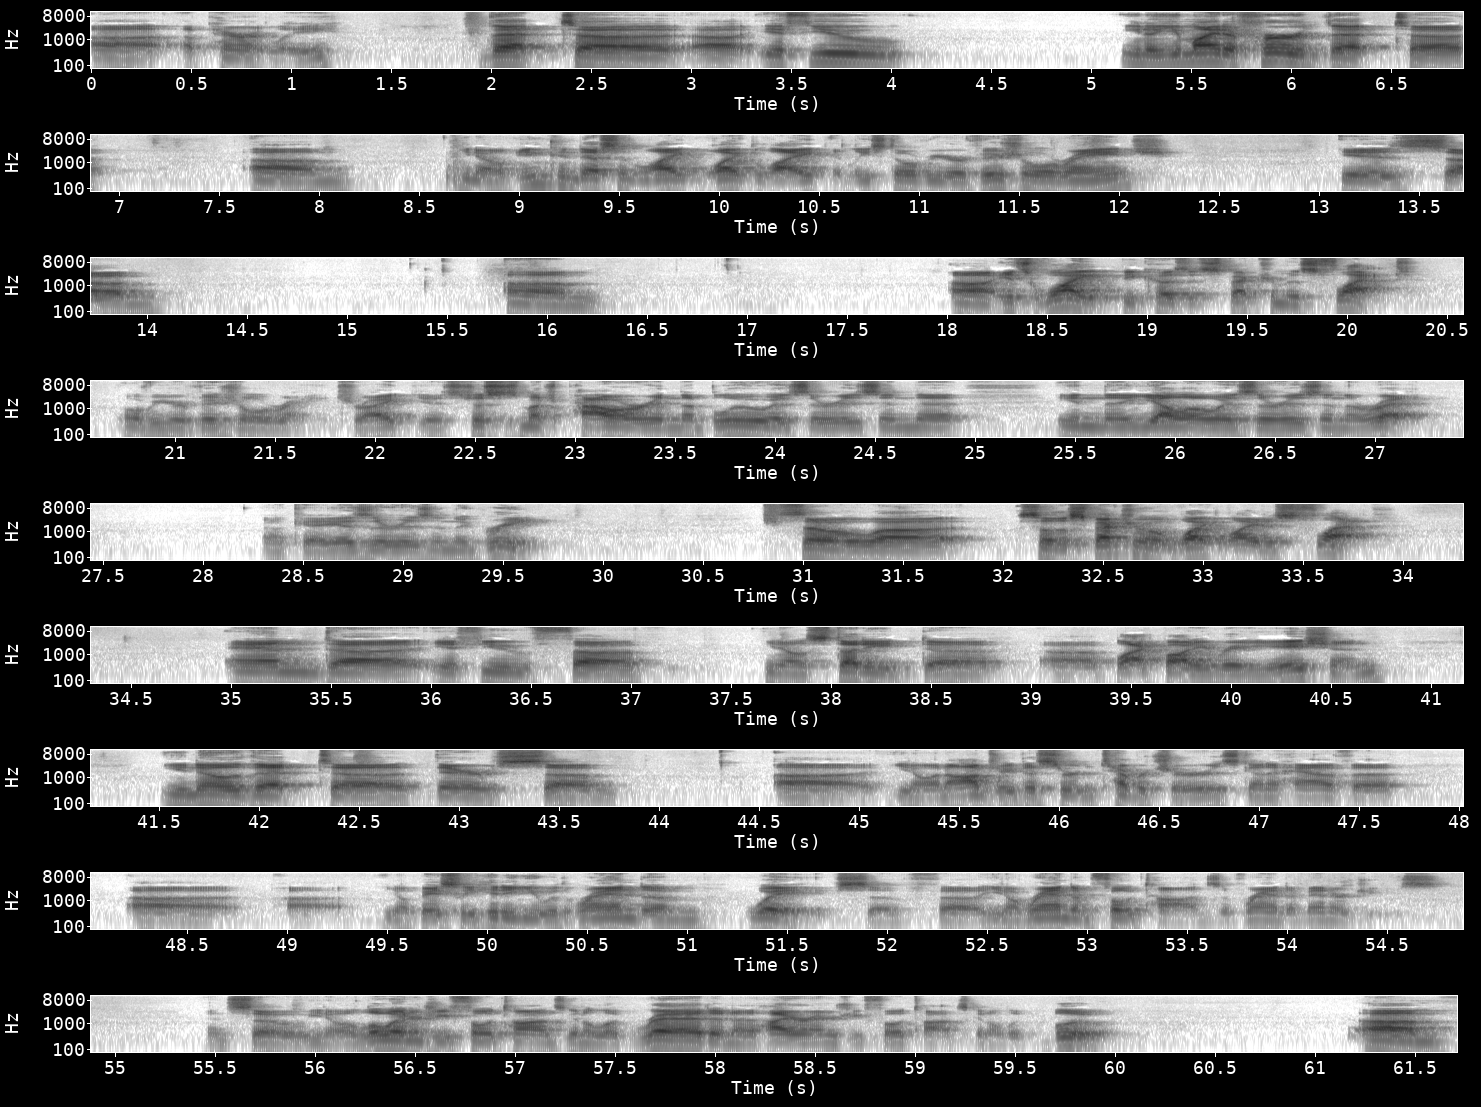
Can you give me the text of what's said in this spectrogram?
uh, apparently, that uh, uh, if you you know you might have heard that uh, um, you know incandescent light, white light, at least over your visual range, is um, um, uh, it's white because its spectrum is flat over your visual range, right? It's just as much power in the blue as there is in the in the yellow as there is in the red, okay, as there is in the green. So uh, so the spectrum of white light is flat, and uh, if you've uh, you know studied uh, uh, black body radiation, you know that there's um, you know an object at a certain temperature is going to have a you know basically hitting you with random waves of you know random photons of random energies. And so, you know, a low energy photon is going to look red, and a higher energy photon is going to look blue. Um,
